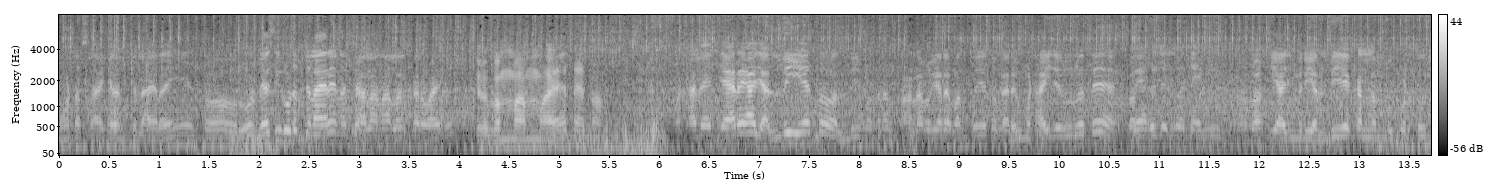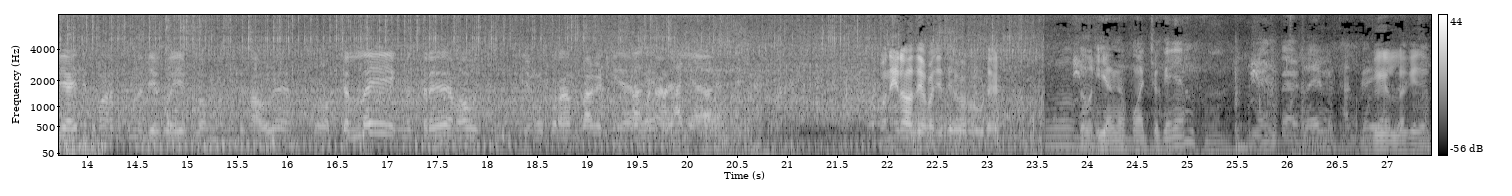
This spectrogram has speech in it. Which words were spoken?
मोटरसाइकिल हम चला रहे हैं। तो रोड वैसी रोड पे चला रहे हैं ना चालान वालन करवाए थे। देखो बम बम आए थे तो। मठा ले जा रहे हैं। आज हल्दी है तो हल्दी मतलब खाना वगैरह बंद तो है तो घर में मिठाई ज़रूरत है। ज़रूरत है हाँ, बाकी आज मेरी हल्दी है कल हम बुकड़ तो ले आए थे। दुकान में तुमने देखो ये ब्लॉग में दिखाओगे। तो चल रहे एक मित्र है हमारे गेहूँ पुरान बागट है बनी रहो देखो जी देखो रोड है। तोड़िया में पहुँच चुके हैं बैठ रहे हैं थक गए भीड़ लगे जब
